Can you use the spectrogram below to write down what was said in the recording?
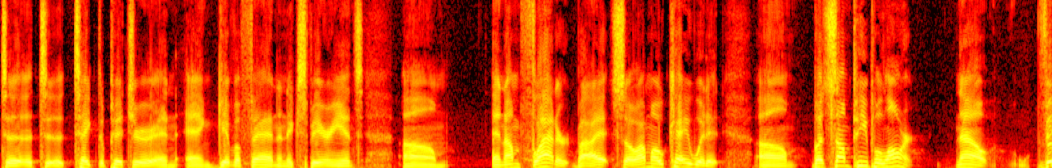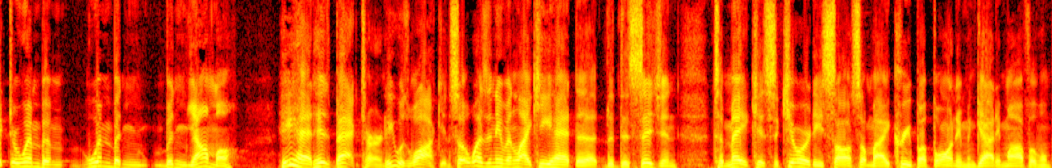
to to take the picture and and give a fan an experience. Um, and I'm flattered by it, so I'm okay with it. Um, but some people aren't. Now, Victor Wimben, Wembanyama, he had his back turned. He was walking, so it wasn't even like he had the the decision to make. His security saw somebody creep up on him and got him off of him.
